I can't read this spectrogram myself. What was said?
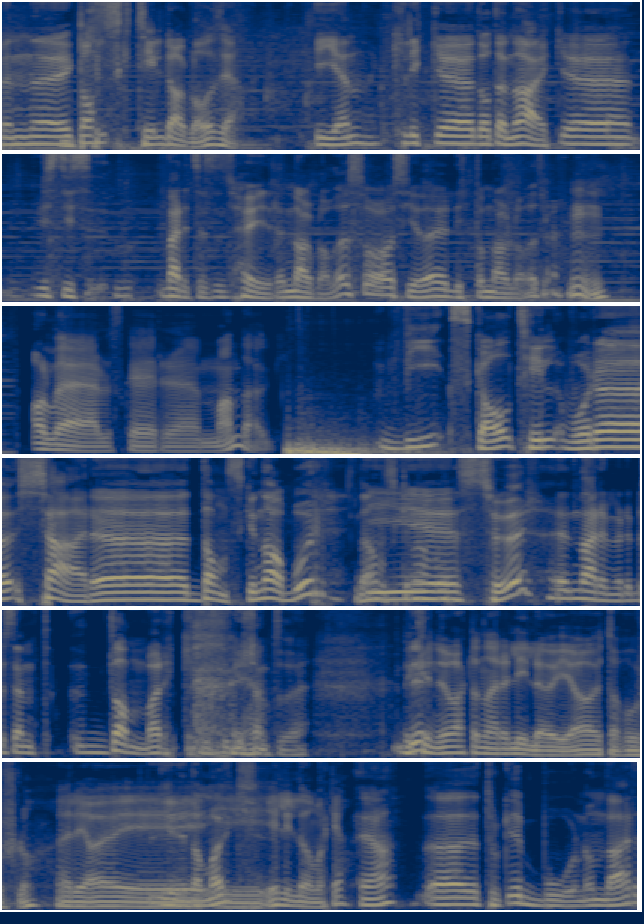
Men uh, Dask til Dagbladet, sier jeg. igjen, klikk.no er ikke Hvis de verdsettes høyere enn Dagbladet, så sier det litt om Dagbladet, tror jeg. Mm. Alle elsker eh, mandag. Vi skal til våre kjære danske naboer Danske i naboer. sør, nærmere bestemt Danmark, hvis du ikke skjønte det. Det, kunne jo vært den der lille øya utafor Oslo. Eller ja, i, Lille Danmark? I, i Lille Danmark, ja. Ja, øh, jeg tror ikke det bor noen der.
